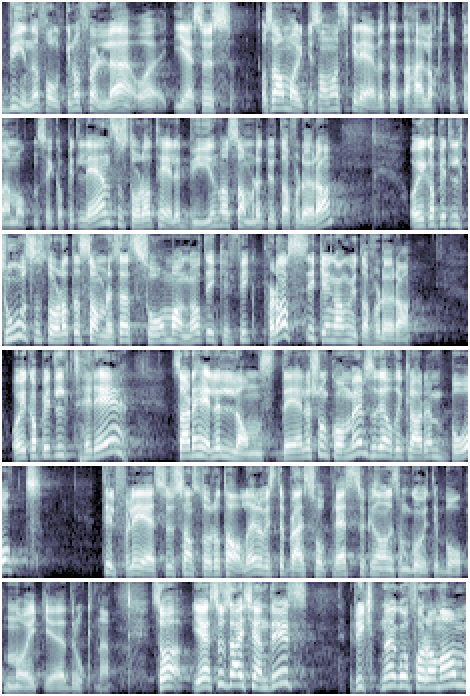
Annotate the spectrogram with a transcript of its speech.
begynner folkene å følge Jesus. Og så har Markus han har skrevet dette her, lagt opp på den måten. Så I kapittel 1 så står det at hele byen var samlet utafor døra. Og I kapittel 2 så står det at det samlet seg så mange at de ikke fikk plass ikke engang utafor døra. Og I kapittel 3 så er det hele landsdeler som kommer, så de hadde klar en båt. Tilfelle Jesus han står og taler, og hvis det ble så press, så kunne han liksom gå ut i båten og ikke drukne. Så Jesus er kjendis. Ryktene går foran ham,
